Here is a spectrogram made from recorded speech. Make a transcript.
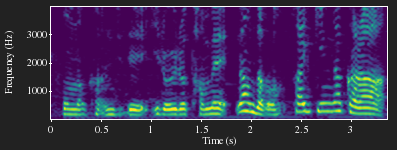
そんな感じでいろいろ試なんだろう最近だから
